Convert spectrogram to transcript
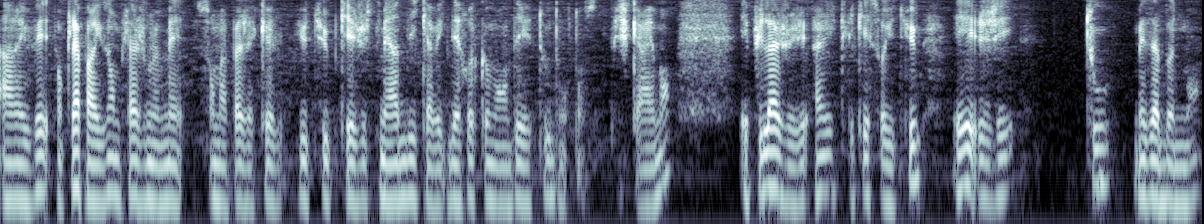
arriver. Donc là, par exemple, là, je me mets sur ma page accueil YouTube qui est juste merdique avec des recommandés et tout, dont on se fiche carrément. Et puis là, je vais aller cliquer sur YouTube et j'ai tous mes abonnements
